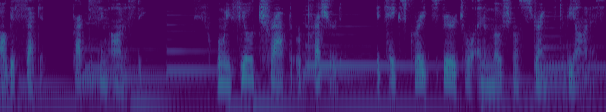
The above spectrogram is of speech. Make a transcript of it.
August 2nd, practicing honesty. When we feel trapped or pressured, it takes great spiritual and emotional strength to be honest.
